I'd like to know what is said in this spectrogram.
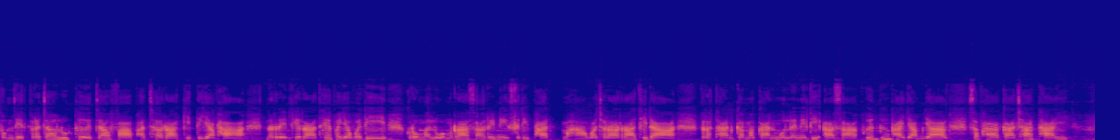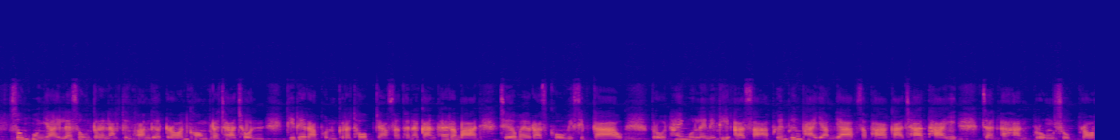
สมเด็จพระเจ้าลูกเธอเจ้าฟ้าพัชรากิติยาภานเรนทิราเทพยวดี กรมหลวงราชสารินีสิริพัฒน์มหาวชรราชธิดา ประธานกรรมการมูลนิธิอาสาเพื่อนพึ่งพายามยาก สภากาชาติไทย ทรงห่วงใยและทรงตระหนักถึงความเดือดร้อนของประชาชน ที่ได้รับผลกระทบจากสถานการณ์แพร่ระบาด เชื้อไวรัสโควิด -19 โปรดให้มูลนิธิอาสาเพื่อนพึ่งพายามยากสภากาชาติไทย จัดอาหารปรุงสุกพร้อม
